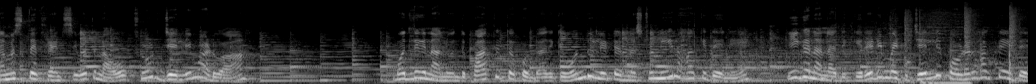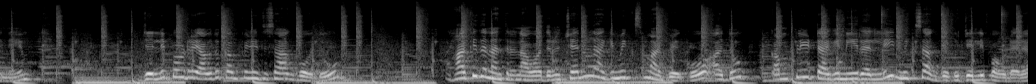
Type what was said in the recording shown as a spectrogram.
ನಮಸ್ತೆ ಫ್ರೆಂಡ್ಸ್ ಇವತ್ತು ನಾವು ಫ್ರೂಟ್ ಜೆಲ್ಲಿ ಮಾಡುವ. ಮೊದಲಿಗೆ ನಾನು ಒಂದು ಪಾತ್ರೆ ತಗೊಂಡು ಅದಕ್ಕೆ ಒಂದು ಲೀಟರ್ನಷ್ಟು ನೀರು ಹಾಕಿದ್ದೇನೆ. ಈಗ ನಾನು ಅದಕ್ಕೆ ರೆಡಿಮೇಡ್ ಜೆಲ್ಲಿ ಪೌಡರ್ ಹಾಕ್ತಾ ಇದ್ದೇನೆ. ಜೆಲ್ಲಿ ಪೌಡರ್ ಯಾವುದು ಕಂಪನಿದು ಸಹ ಆಗ್ಬೋದು. ಹಾಕಿದ ನಂತರ ನಾವು ಅದನ್ನು ಚೆನ್ನಾಗಿ ಮಿಕ್ಸ್ ಮಾಡಬೇಕು. ಅದು ಕಂಪ್ಲೀಟಾಗಿ ನೀರಲ್ಲಿ ಮಿಕ್ಸ್ ಆಗಬೇಕು ಜೆಲ್ಲಿ ಪೌಡರ್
